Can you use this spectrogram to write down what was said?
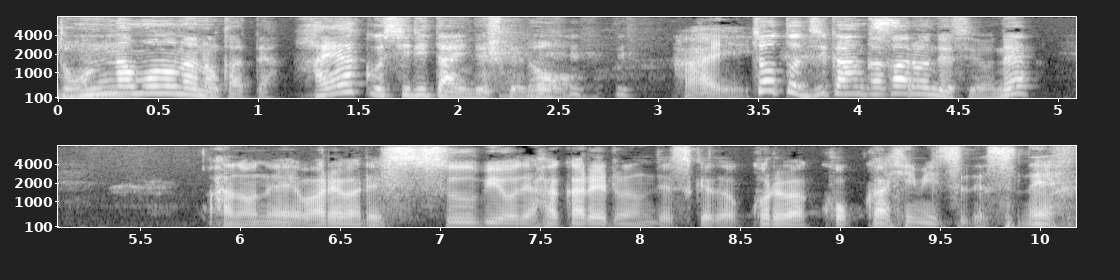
どんなものなのかって早く知りたいんですけど、はい。ちょっと時間かかるんですよね。あのね、我々数秒で測れるんですけど、これは国家秘密ですね。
